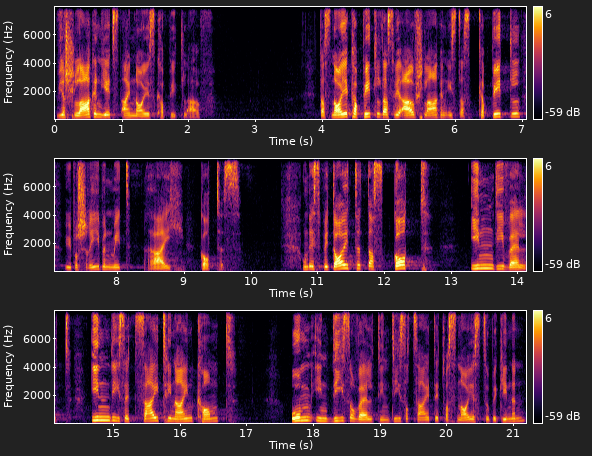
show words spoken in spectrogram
wir schlagen jetzt ein neues Kapitel auf. Das neue Kapitel, das wir aufschlagen, ist das Kapitel überschrieben mit Reich Gottes. Und es bedeutet, dass Gott in die Welt, in diese Zeit hineinkommt um in dieser Welt, in dieser Zeit etwas Neues zu beginnen,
